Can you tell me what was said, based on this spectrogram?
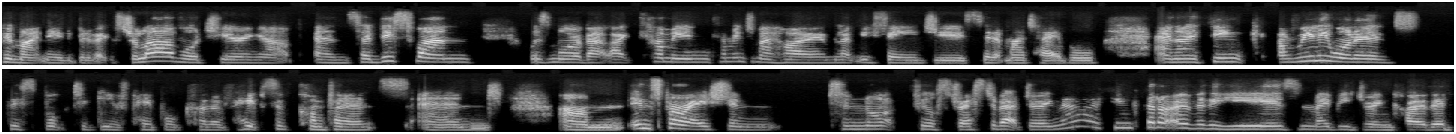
who might need a bit of extra love or cheering up. And so this one was more about like, come in, come into my home, let me feed you, sit at my table. And I think I really wanted this book to give people kind of heaps of confidence and um, inspiration to not feel stressed about doing that. I think that over the years and maybe during COVID,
